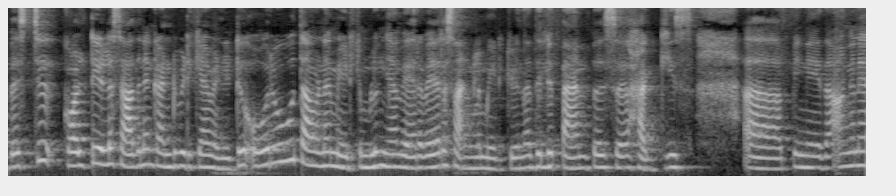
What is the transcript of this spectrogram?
ബെസ്റ്റ് ക്വാളിറ്റി ഉള്ള സാധനം കണ്ടുപിടിക്കാൻ വേണ്ടിയിട്ട് ഓരോ തവണ മേടിക്കുമ്പോഴും ഞാൻ വേറെ വേറെ സാധനങ്ങൾ മേടിക്കുമായിരുന്നു. അതിൽ പാമ്പേഴ്സ് ഹഗ്ഗീസ് പിന്നെ ഏതാ അങ്ങനെ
